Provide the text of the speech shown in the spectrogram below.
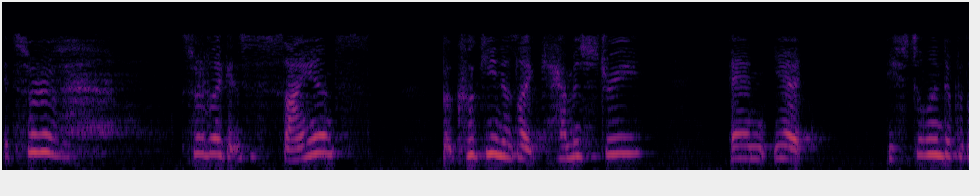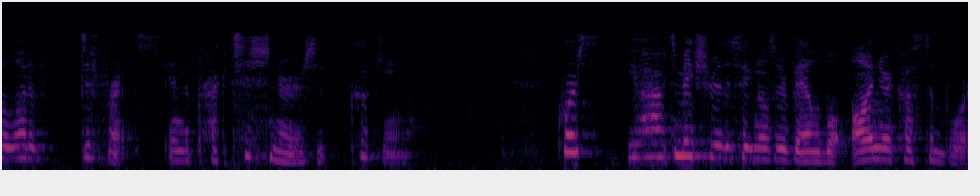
It's sort of sort of like it's science but cooking is like chemistry, and yet you still end up with a lot of difference in the practitioners of cooking. Of course, you have to make sure the signals are available on your custom board.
